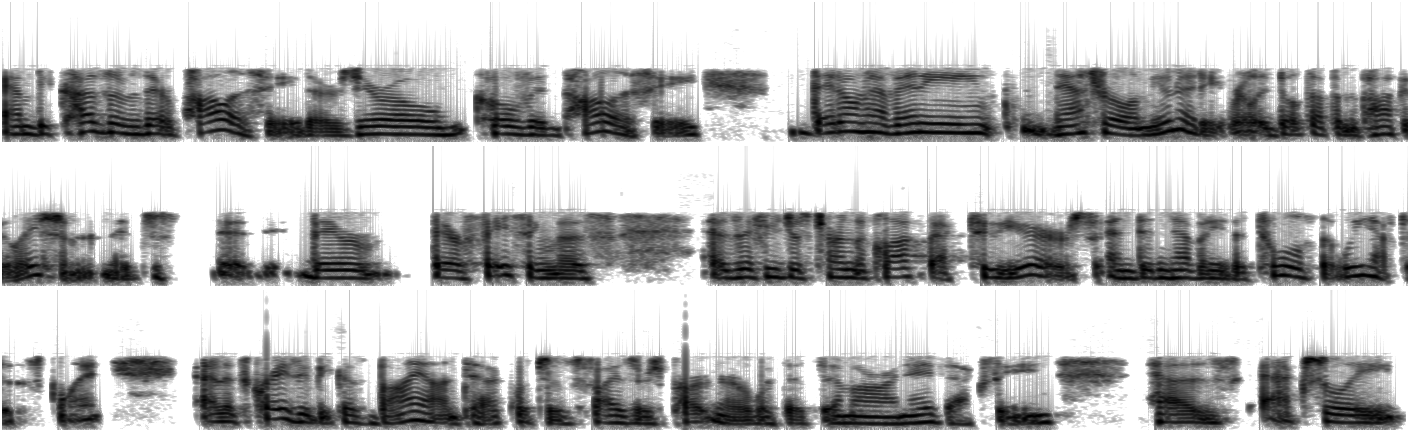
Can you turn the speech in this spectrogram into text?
And because of their policy, their zero COVID policy, they don't have any natural immunity really built up in the population. It just it, they're they're facing this as if you just turned the clock back two years and didn't have any of the tools that we have to this point. And it's crazy because BioNTech, which is Pfizer's partner with its mRNA vaccine, has actually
